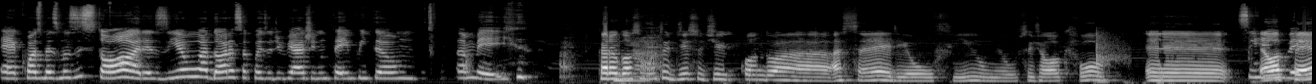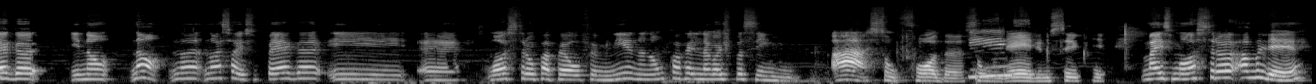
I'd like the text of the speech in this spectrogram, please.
é, com as mesmas histórias. E eu adoro essa coisa de viagem no tempo, então amei. Cara, eu gosto muito disso de quando a, a série ou o filme, ou seja lá o que for, é, Sim, ela bem- pega e não. Não, não é, não é só isso. Pega e é, mostra o papel feminino, não com aquele negócio tipo assim. Ah, sou foda, sou Isso. mulher e não sei o quê. Mas mostra a mulher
